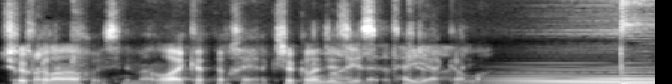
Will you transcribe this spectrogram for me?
شكرا, شكرا أخوي سليمان. الله يكثر خيرك. شكرا جزيلا. حياك الله.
